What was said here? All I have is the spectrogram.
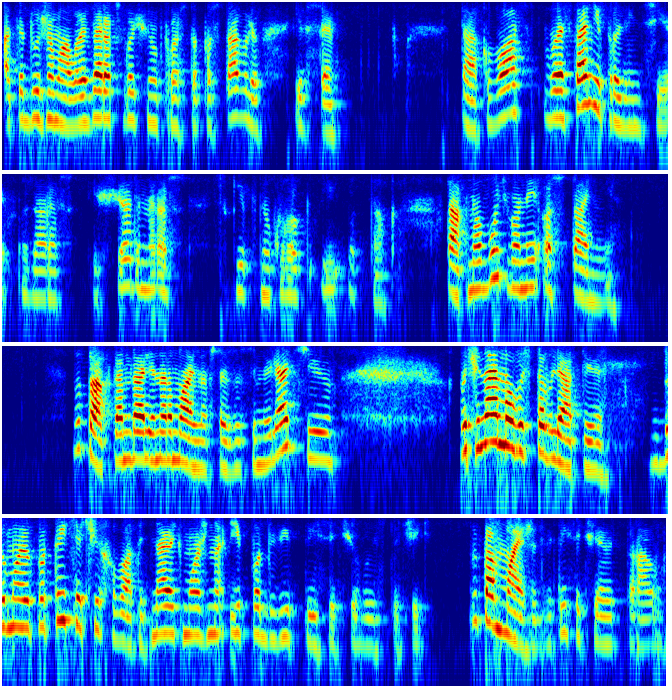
а це дуже мало. Я зараз вручну просто поставлю і все. Так, у вас ви останні провінції зараз. Ще один раз скіпну крок і отак. Так, мабуть, вони останні. Ну так, там далі нормально все з асиміляцією. Починаємо виставляти. Думаю, по тисячі хватить. Навіть можна і по дві тисячі вистачить. Ну там майже дві тисячі я відправила.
